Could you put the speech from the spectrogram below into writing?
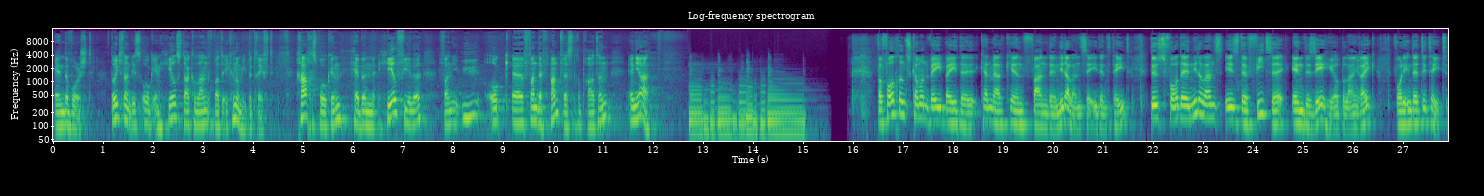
en de worst. Duitsland is ook een heel sterk land wat de economie betreft. Graag gesproken hebben heel vele van u ook uh, van de handvesten gepraten. En ja. Vervolgens komen wij bij de kenmerken van de Nederlandse identiteit. Dus voor de Nederlands is de fietsen en de zee heel belangrijk voor de identiteit.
